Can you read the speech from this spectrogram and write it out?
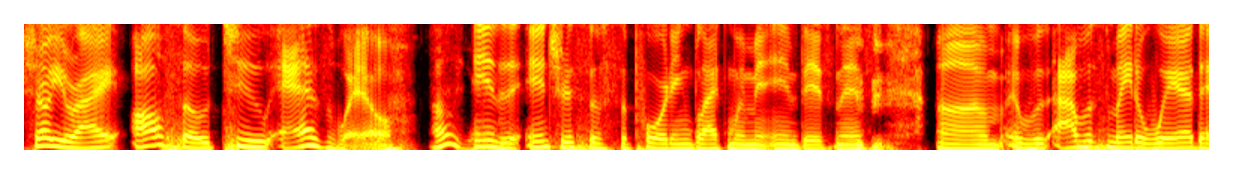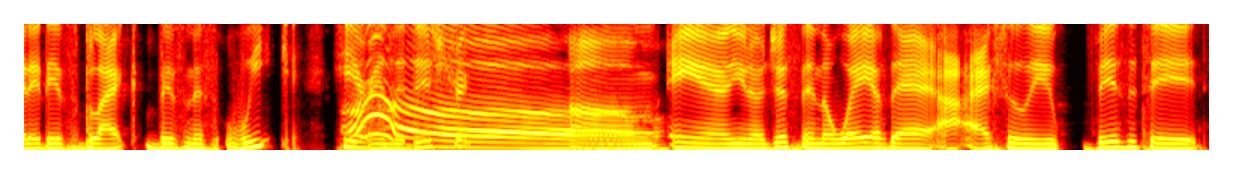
Show you right. Also, too, as well, oh yes. in the interest of supporting Black women in business, um, it was I was made aware that it is Black Business Week here in the district. Oh. Um, and you know, just in the way of that, I actually visited.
